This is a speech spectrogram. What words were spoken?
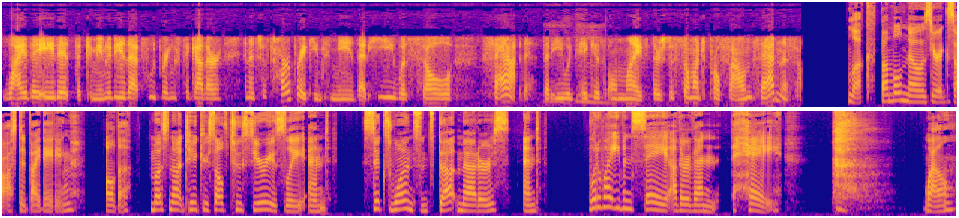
why they ate it, the community that food brings together, and it's just heartbreaking to me that he was so sad that he would take his mm-hmm. own life. There's just so much profound sadness. Look, Bumble knows you're exhausted by dating. All the must not take yourself too seriously and 6 1 since that matters. And what do I even say other than hey? well,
